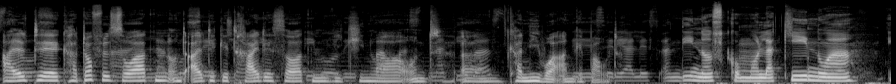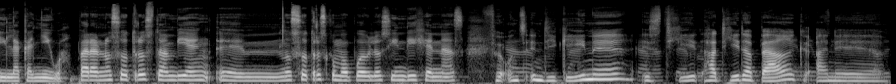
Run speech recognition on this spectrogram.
alte Kartoffelsorten und alte Getreidesorten wie Quinoa und ähm, Caniwa angebaut eh, indígenas. Für uns Indigene je, hat jeder Berg eine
